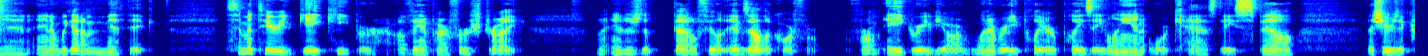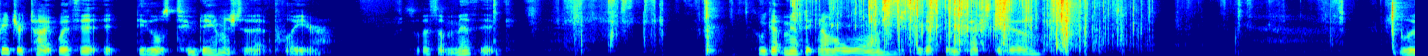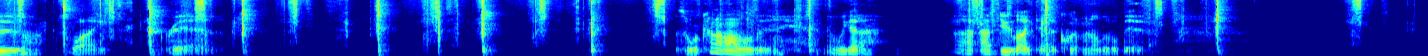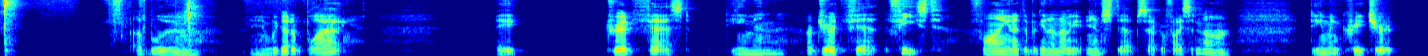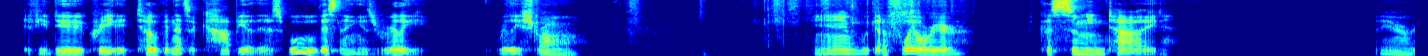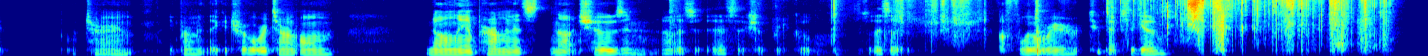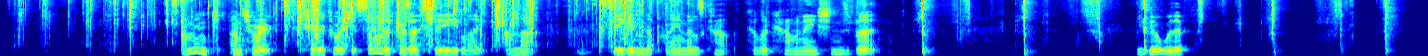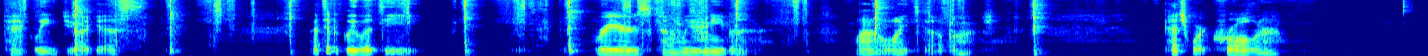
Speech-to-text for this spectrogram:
Red, and we got a mythic Cemetery Gatekeeper, a vampire first strike. When it enters the battlefield, exile a card for, from a graveyard whenever a player plays a land or casts a spell that shares a creature type with it, it deals two damage to that player. So that's a mythic. So we got mythic number one. We got three packs to go. Blue, white, red, We're kind of all over there. And we gotta, I, I do like that equipment a little bit. A blue, and we got a black. A Dreadfeast Demon, or Dreadfest Feast. Flying at the beginning of your end step, sacrifice a non-demon creature. If you do, create a token that's a copy of this. Ooh, this thing is really, really strong. And we got a foil rare, Consuming Tide. There, return a permanent they control. Return on non-land permanents not chosen. Oh, that's that's actually pretty cool. So that's a a foil rare. Two packs to go. I'm in uncharted territory because some of the cards I see, like, I'm not big into playing those co color combinations, but you go where the pack leads you, I guess. I typically let the rares kind of lead me, but wow, white's got a bunch. Patchwork Crawler.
